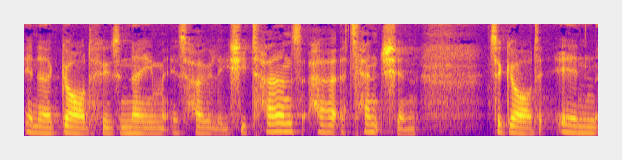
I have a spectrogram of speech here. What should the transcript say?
in a God whose name is holy. She turns her attention to God in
